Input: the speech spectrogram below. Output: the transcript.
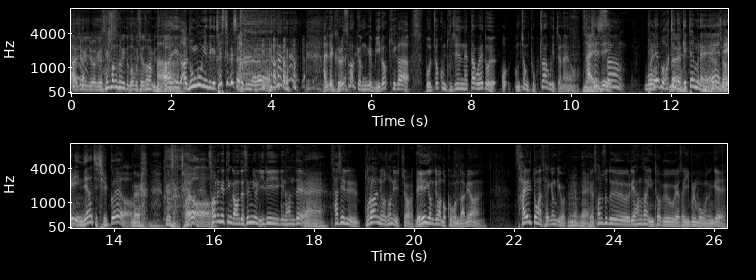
아 저기 저기 생방송인데 너무 죄송합니다. 아, 이게 아, 농공인데 이게 체스트 패스 하고 싶네. 아니 근데 그럴 수밖에 없는 게 미러키가 뭐 조금 부진했다고 해도 어, 엄청 독주하고 있잖아요. 사실상 뭐- 플레이오프 확정됐기 네. 때문에 음, 그렇죠. 내일 인디애나한테 질 거예요. 네. 그래서 저요. 서른 개 팀 가운데 승률 1위이긴 한데 네. 사실 불안 요소는 있죠. 내일 경기만 놓고 본다면 4일 동안 3경기거든요. 음, 네. 선수들이 항상 인터뷰에서 입을 모으는 게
